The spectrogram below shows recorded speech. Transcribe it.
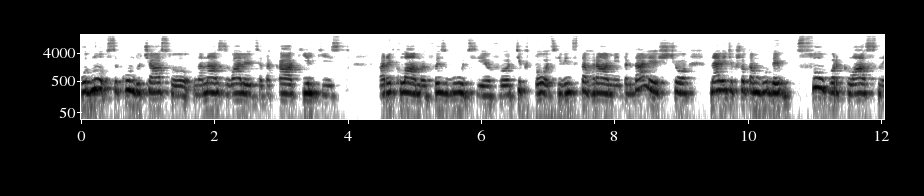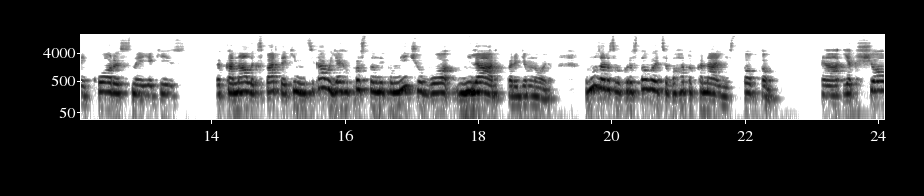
в одну секунду часу на нас звалюється така кількість реклами в Фейсбуці, в Тіктоці, в Інстаграмі і так далі, що навіть якщо там буде супер класний, корисний якийсь канал експерта, який мені цікавий, я його просто не помічу, бо мільярд переді мною. Тому зараз використовується багатоканальність. Тобто, е, якщо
